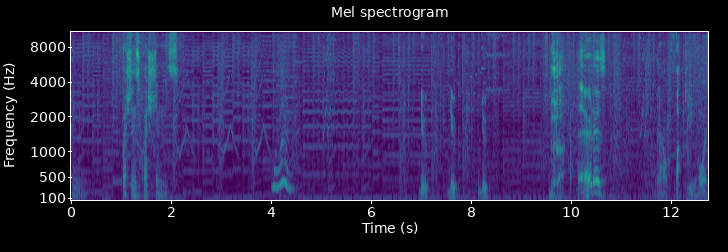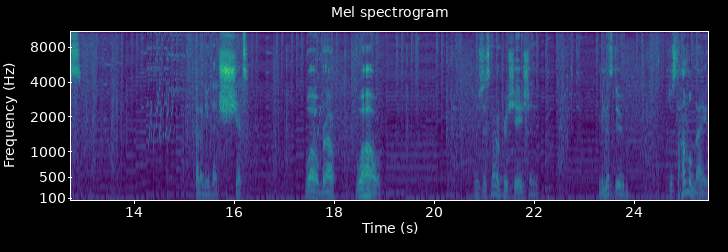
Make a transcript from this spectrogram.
Hmm. Questions, questions. Doop, doop, doop. There it is. Oh, fuck you, horse. I don't need that shit. Whoa, bro. Whoa. There's just no appreciation. I mean, this dude, just a humble knight,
